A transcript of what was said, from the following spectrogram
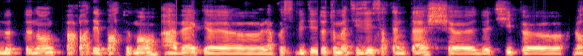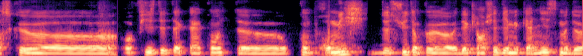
notre tenante par, par département avec la possibilité d'automatiser certaines tâches de type lorsque Office détecte un compte compromis, de suite on peut déclencher des mécanismes de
